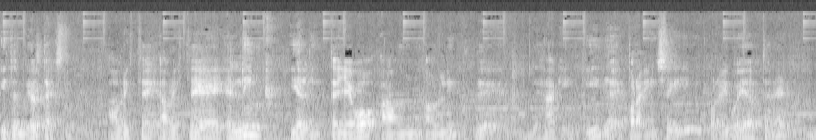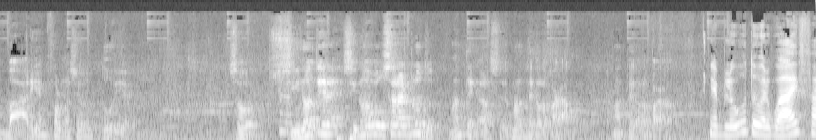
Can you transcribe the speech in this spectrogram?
y te envío el texto. Abriste, abriste el link y el link te llevó a un, a un link de, hacking. Y de ahí, por ahí seguí, por ahí voy a obtener varias información tuya. So, si no tiene, si no va a usar el Bluetooth, manténgalo, manténgalo apagado. Manténgalo apagado. El Bluetooth, el Wi-Fi.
